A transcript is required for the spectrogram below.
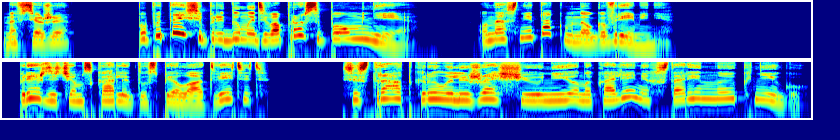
«Но все же попытайся придумать вопросы поумнее, у нас не так много времени. Прежде чем Скарлетт успела ответить, сестра открыла лежащую у нее на коленях старинную книгу,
